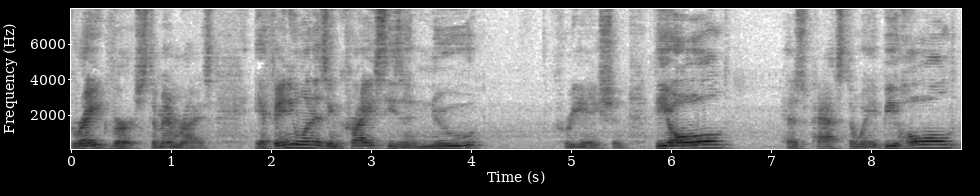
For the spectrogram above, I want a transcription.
great verse to memorize. If anyone is in Christ, he's a new creation. The old has passed away. Behold,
